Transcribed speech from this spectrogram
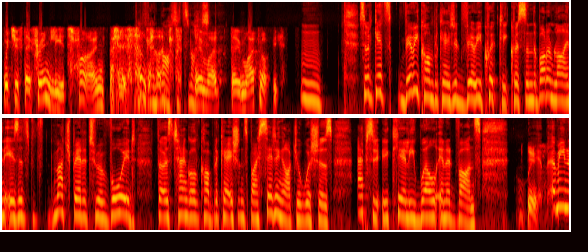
Which, if they're friendly, it's fine. But sometimes not, not. they might they might not be. Mm. So it gets very complicated very quickly, Chris. And the bottom line is it's much better to avoid those tangled complications by setting out your wishes absolutely clearly well in advance. Yes. I mean,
